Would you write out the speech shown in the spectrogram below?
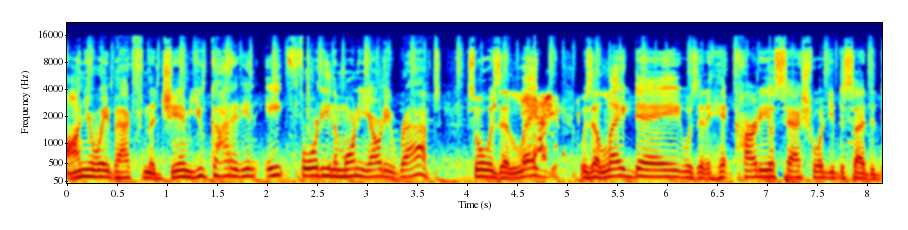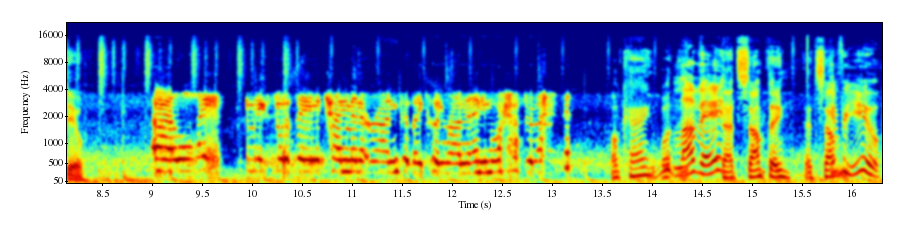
On your way back from the gym, you got it in 8:40 in the morning. You already wrapped. So what was it leg? Was it leg day? Was it a HIIT cardio sesh? What did you decide to do? Uh, light mixed with a 10 minute run because I couldn't run anymore after that. Okay, well, Love it. That's something. That's Good for you.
